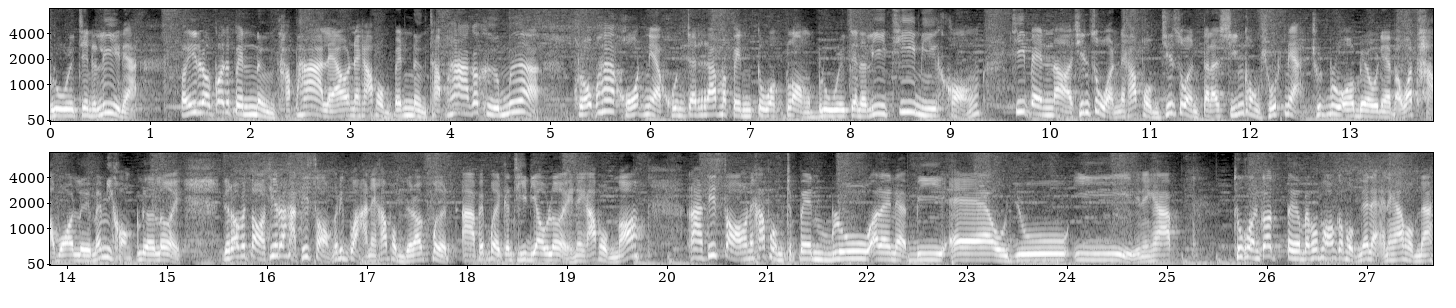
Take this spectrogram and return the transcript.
Blue Legendary เนี่ยตอนนี้เราก็จะเป็น1ทับ5แล้วนะครับผมเป็น1ทับ5ก็คือเมื่อ ครบ 5 โค้ดเนี่ยคุณจะได้รับมาเป็นตัวกล่อง Blue Legendary ที่มีของที่เป็นชิ้นส่วนนะครับผมชิ้นส่วนแต่ละชิ้นของชุดเนี่ยชุด Blue o b e l เนี่ยแบบว่าถาวรเลยไม่มีของเกลือเลย เดี๋ยวเราไปต่อที่รหัสที่ 2 กันดีกว่านะครับผมเดี๋ยวเราเปิดอ่าไปเปิดกันทีเดียวเลยนะครับผมเนาะรหัสที่ 2 นะครับผมจะเป็น Blue อะไรเนี่ย B L U E นะครับทุกคนก็เติมไปพร้อมๆกับผมนี่แหละนะครับผมนะ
